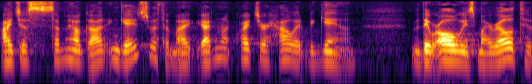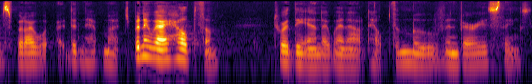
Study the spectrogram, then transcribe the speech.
I just somehow got engaged with them. I, I'm not quite sure how it began. They were always my relatives, but I w- I didn't have much. But anyway, I helped them. Toward the end, I went out and helped them move and various things.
